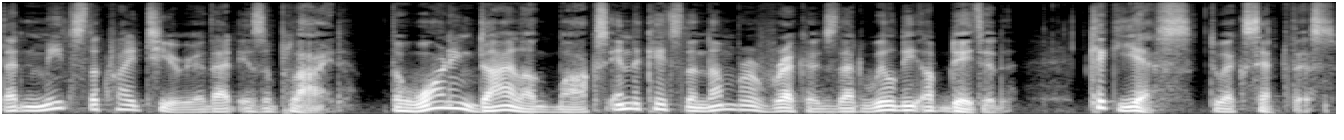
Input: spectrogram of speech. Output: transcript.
that meets the criteria that is applied. The warning dialog box indicates the number of records that will be updated. Click Yes to accept this.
